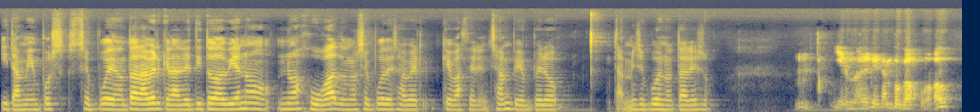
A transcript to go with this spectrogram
y también pues se puede notar, a ver que el Atleti todavía no, no ha jugado, no se puede saber qué va a hacer en Champions, pero también se puede notar eso. Y el Madrid tampoco ha jugado.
